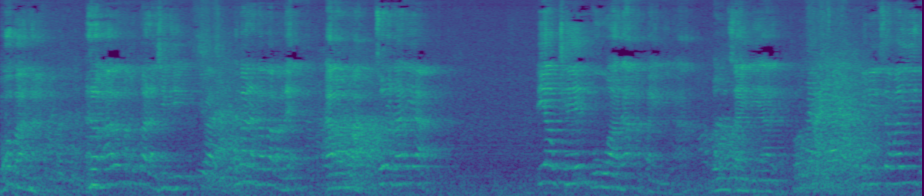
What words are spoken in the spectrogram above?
ဘောပါလားအဲ့တော့အားလုံးကဥပါဒရှိပြီဥပါဒနောက်ကပါလေဒါမှမဟုတ်ဆိုတော့ဒါကြီးကတယောက်ချင်းမူဝါဒအပိုင်တွေကဘုံဆိုင်တရားတွေဘုံဆိုင်တရားဒီစဝိုင်းကြီးက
